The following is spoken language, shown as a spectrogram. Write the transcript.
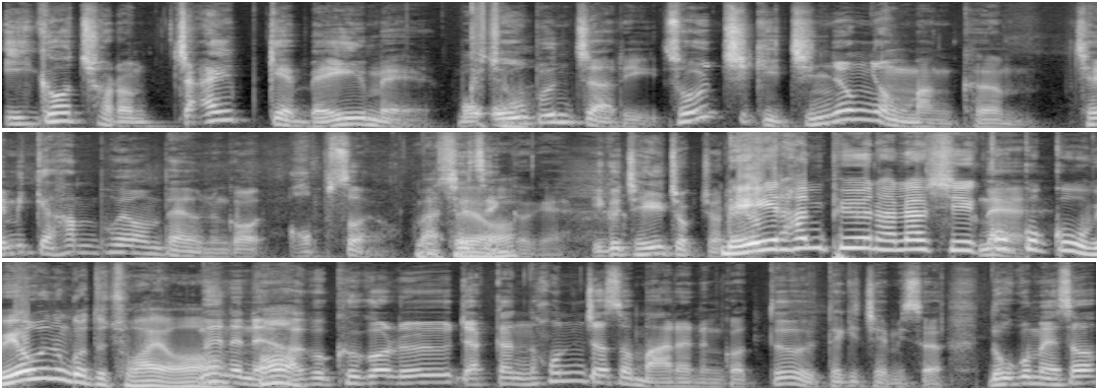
이것처럼 짧게 매일매일 뭐 그죠. 5분짜리 솔직히 진영영만큼 재밌게 한 표현 배우는 거 없어요. 제 맞아요. 생각에 이거 제일 적절해요. 매일 한 표현 하나씩 네. 꼭꼭꼭 외우는 것도 좋아요. 네네네 어. 하고 그거를 약간 혼자서 말하는 것도 되게 재밌어요. 녹음해서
